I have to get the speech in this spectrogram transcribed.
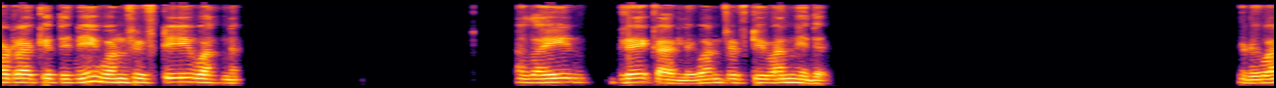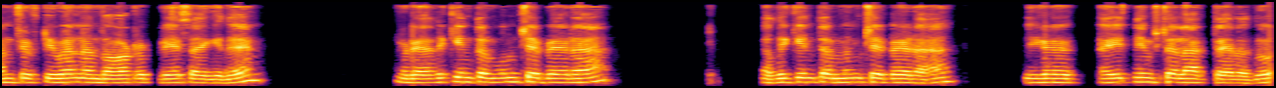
ಆರ್ಡರ್ ಹಾಕಿದ್ದೀನಿ ಒನ್ ಫಿಫ್ಟಿ ಒನ್ ಅದು ಬ್ರೇಕ್ ಆಗಲಿ ಒನ್ ಫಿಫ್ಟಿ ಒನ್ ಇದೆ. ನೋಡಿ ಒನ್ ಫಿಫ್ಟಿ ಒನ್ ಒಂದು ಆರ್ಡರ್ ಪ್ಲೇಸ್ ಆಗಿದೆ. ನೋಡಿ, ಅದಕ್ಕಿಂತ ಮುಂಚೆ ಬೇಡ, ಅದಕ್ಕಿಂತ ಮುಂಚೆ ಬೇಡ. ಈಗ ಐದು ನಿಮಿಷದಲ್ಲಿ ಆಗ್ತಾ ಇರೋದು.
